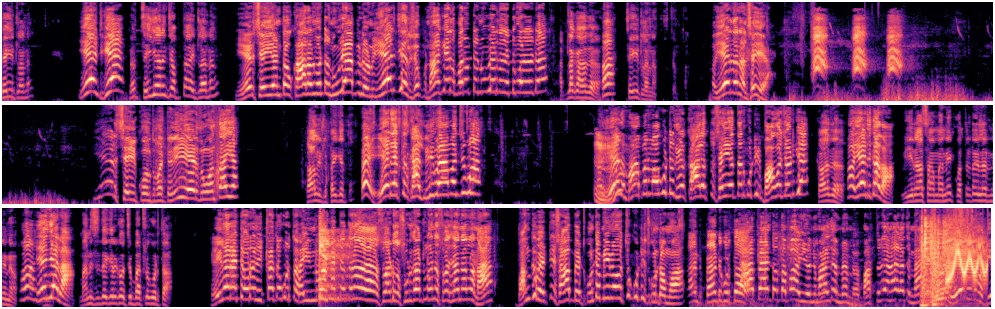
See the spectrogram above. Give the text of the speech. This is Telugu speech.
చెయ్యి ఇట్లాను. ఏంటికి నువ్వు చెయ్యని చెప్తా ఇట్లాను ఏడు చెయ్యి అంటావు కాదనమాట నువ్వే పిల్లడు? నువ్వు ఏడు చేయాలి చెప్పు. నాకేదో పని ఉంటే నువ్వేదో చెట్టు మాట అట్లా కాదు. చెయ్యి ఇట్లాను చెప్తా. ఏదనాలి చెయ్య? ఏడు చెయ్యి కొలుతు పట్టేది ఏడు నువ్వు అంతా అయ్యా. కాలు ఇట్లా పైకెత్తా. ఏయ్, ఏడు ఎత్తది కాలు. నీవే మంచి ఏడు మా పని మాకుంటే నువ్వు కాలు ఎత్తు చెయ్యి ఎత్తు అనుకుంటే బాగా చోటికే కాదు ఏది కదా? వీరాసామని కొత్త టైలర్ నేను. ఏం చేయాలా? మనిషి దగ్గరికి వచ్చి బట్టలు కుడతా. టైలర్ అంటే ఎవరో ఇట్లతో కుడతారా? ఇంట్లో కట్టేతన సుడు సుడుగట్లోనే శ్మశానాల్లోనా? బంక్ పెట్టి షాప్ పెట్టుకుంటే మేమే వచ్చి కుట్టించుకుంటాము? Pant pant కుడతా. ఆ ప్యాంట్ తప్ప ఇవన్నీ మాకే మేము బర్త్డే లేకపోతే మ్యారేజ్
